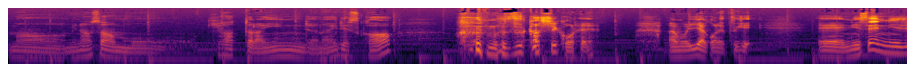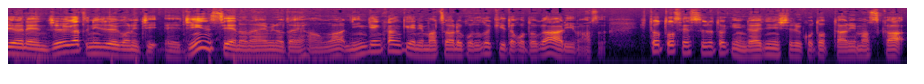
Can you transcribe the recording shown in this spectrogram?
まあ皆さんも来はったらいいんじゃないですか？難しいこれ。あもういいやこれ。次。えー、2020年10月25日、えー、人生の悩みの大半は人間関係にまつわることと聞いたことがあります。人と接するときに大事にしていることってありますか？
